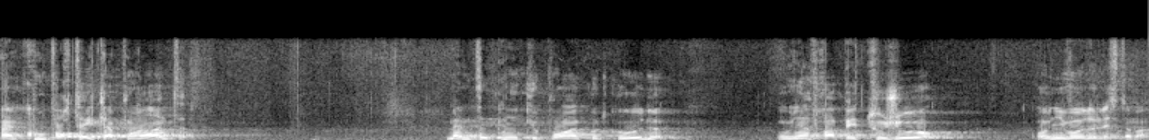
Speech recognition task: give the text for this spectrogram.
un coup porté avec la pointe, même technique que pour un coup de coude, on vient frapper toujours au niveau de l'estomac.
